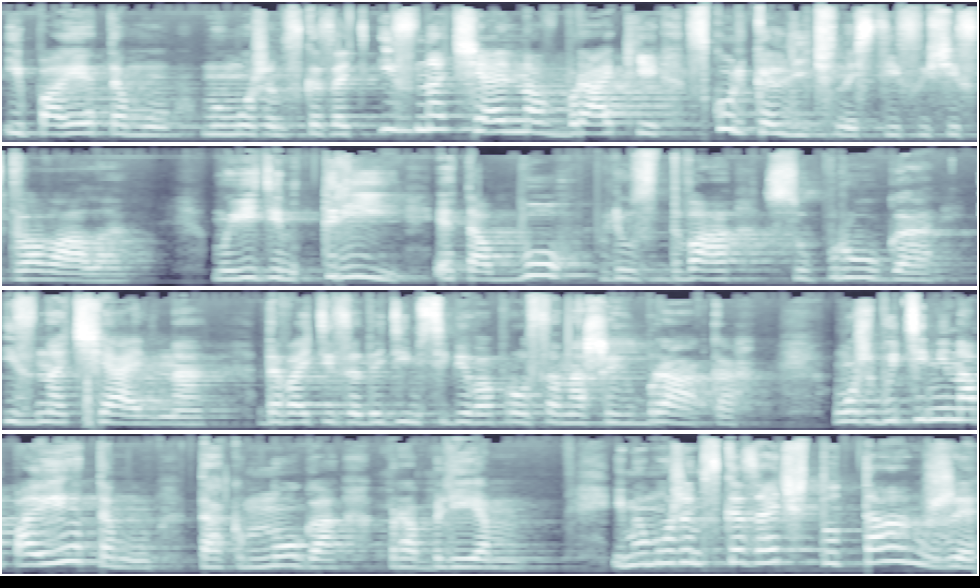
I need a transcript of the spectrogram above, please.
и поэтому мы можем сказать, изначально в браке сколько личностей существовало – мы видим три – это Бог плюс два супруга изначально. Давайте зададим себе вопрос о наших браках. Может быть, именно поэтому так много проблем. И мы можем сказать, что там же,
